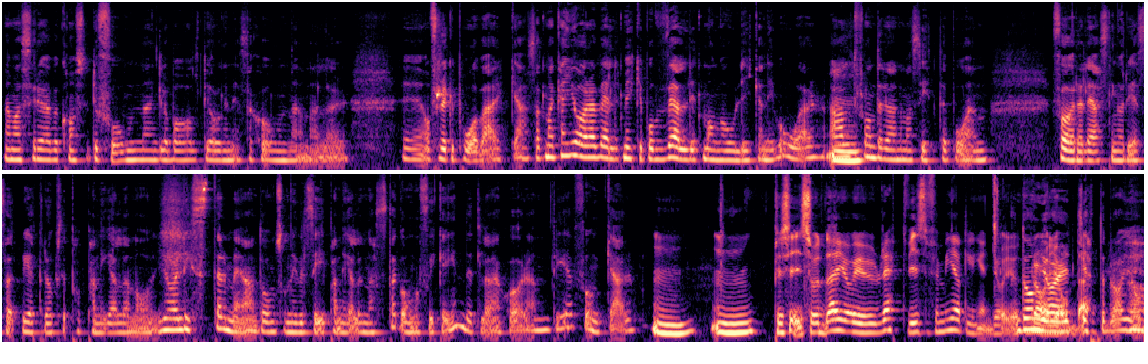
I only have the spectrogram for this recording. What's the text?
när man ser över konstitutionen globalt i organisationen eller, eh, och försöker påverka. Så att man kan göra väldigt mycket på väldigt många olika nivåer. Allt från det där när man sitter på en föreläsning och retar upp sig på panelen och gör listor med de som ni vill se i panelen nästa gång och skicka in det till arrangören. Det funkar. Mm. Mm. Precis, och där gör ju Rättviseförmedlingen gör ju ett De bra gör jobb ett där. jättebra jobb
